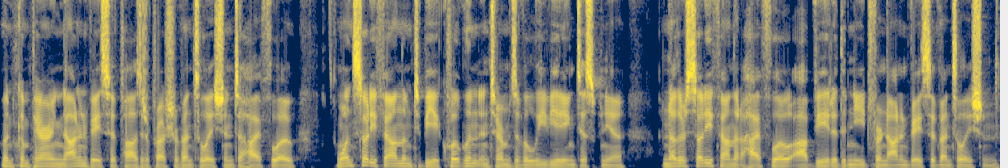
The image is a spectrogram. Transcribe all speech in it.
When comparing non invasive positive pressure ventilation to high flow, one study found them to be equivalent in terms of alleviating dyspnea. Another study found that high flow obviated the need for non invasive ventilation.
